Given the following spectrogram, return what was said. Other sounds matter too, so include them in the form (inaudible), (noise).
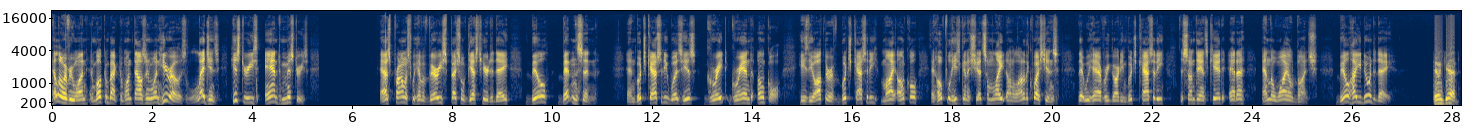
Hello, everyone, and welcome back to 1001 Heroes, Legends, Histories, and Mysteries. As promised, we have a very special guest here today, Bill Betenson. And Butch Cassidy was his great grand uncle. He's the author of Butch Cassidy, My Uncle, and hopefully he's going to shed some light on a lot of the questions that we have regarding Butch Cassidy, the Sundance Kid, Etta, and the Wild Bunch. Bill, how you doing today? Doing good.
